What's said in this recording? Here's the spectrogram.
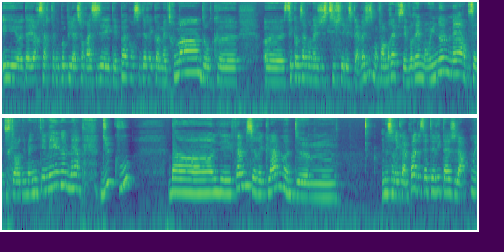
Et euh, d'ailleurs, certaines populations racisées n'étaient pas considérées comme être humain, donc euh, euh, c'est comme ça qu'on a justifié l'esclavagisme. Enfin bref, c'est vraiment une merde cette histoire d'humanité, mais une merde. Du coup, ben les femmes se réclament de hum, ne se réclament pas de cet héritage-là. Ouais.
